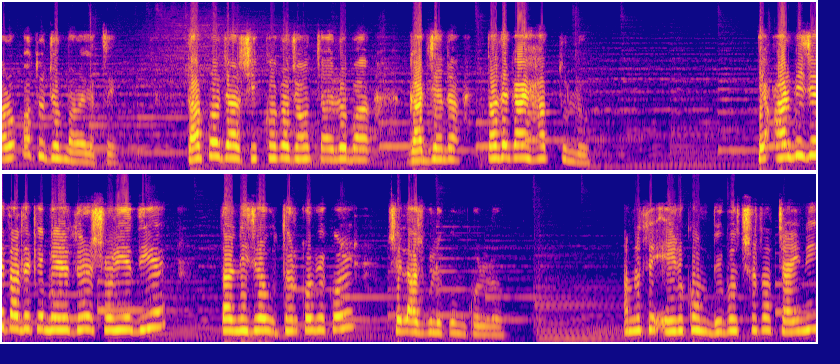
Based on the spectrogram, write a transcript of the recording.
আরও কতজন মারা গেছে। তারপর যারা শিক্ষকরা যখন চাইলো বা গার্জিয়ানরা তাদের গায়ে হাত তুললো। আর্মি যে তাদেরকে মেরে ধরে সরিয়ে দিয়ে তারা নিজেরা উদ্ধার করবে করে, সে লাশগুলি গুম করল। আমরা তো এইরকম বিভৎসতা চাইনি।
